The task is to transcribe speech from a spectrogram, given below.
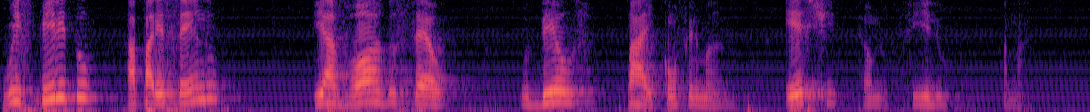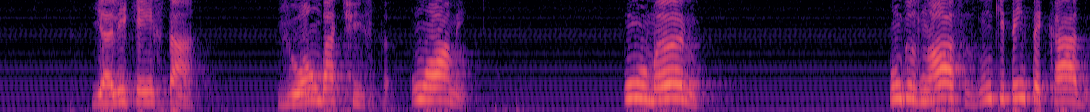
O Espírito aparecendo e a voz do céu o Deus Pai confirmando: Este é o meu filho amado. E ali quem está? João Batista, um homem, um humano, um dos nossos, um que tem pecado,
